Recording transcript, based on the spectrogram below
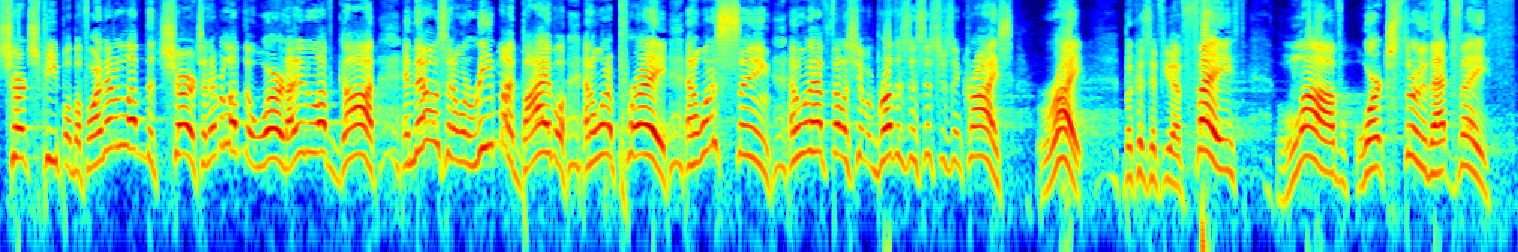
church people before. I never loved the church. I never loved the word. I didn't love God. And now a sudden I want to read my Bible and I want to pray and I want to sing and I want to have fellowship with brothers and sisters in Christ. Right. Because if you have faith, love works through that faith.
